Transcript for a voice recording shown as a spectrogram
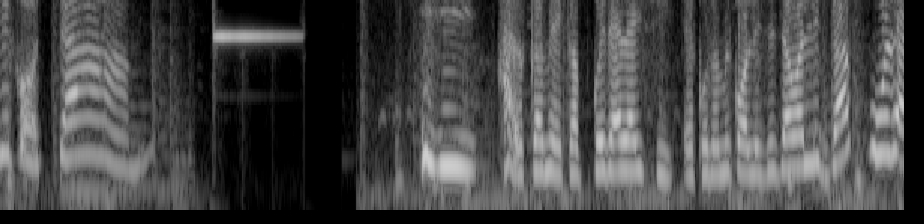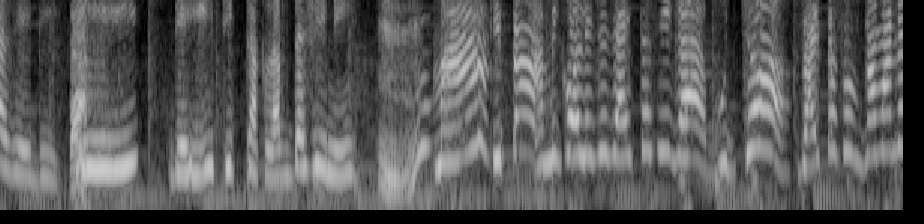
যে করতাম। হি হি, হালকা মেকআপ করে লাইছি এখন আমি কলেজে যাওয়ার লিগা পুরা রেডি দেহি ঠিকঠাক লাগতাছি নি। মা কিতা? আমি কলেজে যাইতাছি গা বুঝছ? যাইতাছস গা মানে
